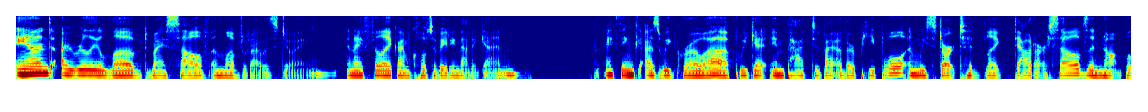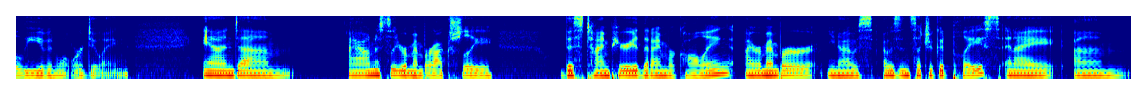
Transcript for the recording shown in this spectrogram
and i really loved myself and loved what i was doing. And i feel like i'm cultivating that again I think as we grow up, we get impacted by other people and we start to like doubt ourselves and not believe in what we're doing. And um, I honestly remember actually this time period that I'm recalling. I remember, you know, I was I was in such a good place and I um,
